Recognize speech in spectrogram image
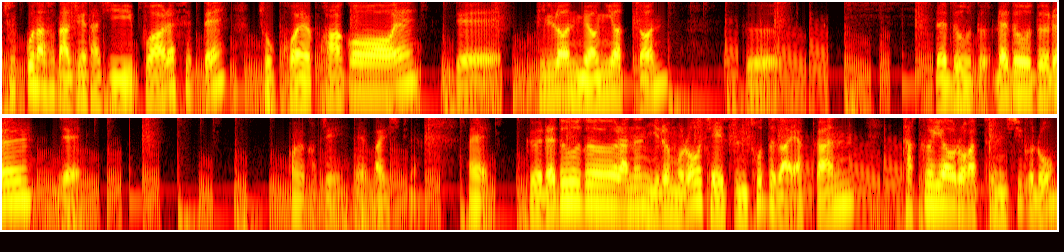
죽고 나서 나중에 다시 부활했을 때 조커의 과거의 이제 빌런 명이었던 그 레드후드 레드후드를 이제 어 갑자기 네, 말이 씹히네. 네, 그 레드후드라는 이름으로 제이슨 토드가 약간 다크 히어로 같은 식으로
